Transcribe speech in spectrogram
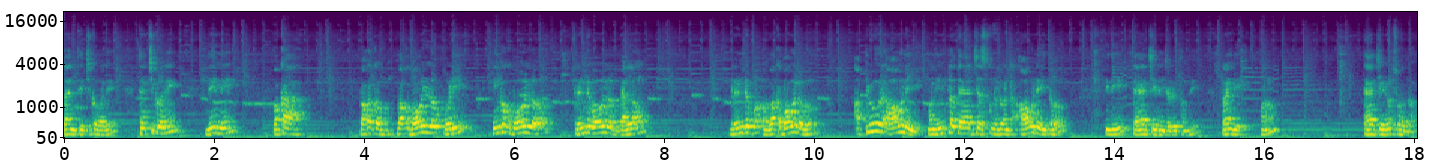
దాన్ని తెచ్చుకోవాలి. తెచ్చుకొని దీన్ని ఒక ఒక ఒక బౌల్లో పొడి ఇంకొక బౌల్లో రెండు బౌల్లో బెల్లం రెండు ఒక బౌలు ఆ ప్యూర్ ఆవు నెయ్యి. మన ఇంట్లో తయారు చేసుకున్నటువంటి ఆవు నెయ్యితో ఇది తయారు చేయడం జరుగుతుంది. రండి మనం తయారు చేయడం చూద్దాం.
